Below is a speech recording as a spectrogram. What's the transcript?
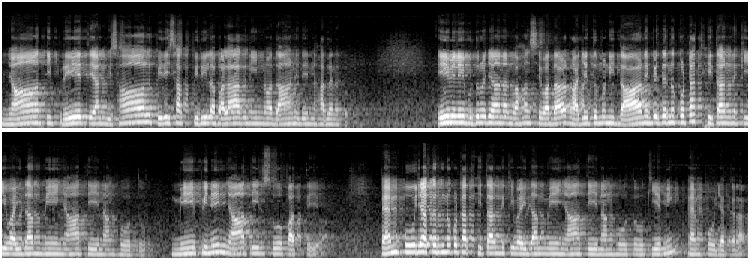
ඥාති ප්‍රේතයන් විශාල පිරිසක් පිරිලා බලාගෙන ඉන්නවා දානි දෙන්න හදනකොට. ඒ වෙලේ බුදුරජාණන් වහන්සේ වදාළ රජතුමනි දාන බෙදන කොටත් හිතන්න කීවා ඉදම් මේ ඥාතී නං හෝතු. මේ පිනෙන් ඥාතීන් සුව පත්තේවා. පැම් පූජ කරනකොටත් හිතන්න කිව ඉදම් මේ ඥාතී නං හෝතු කියමින් පැම් පූජ කරා.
